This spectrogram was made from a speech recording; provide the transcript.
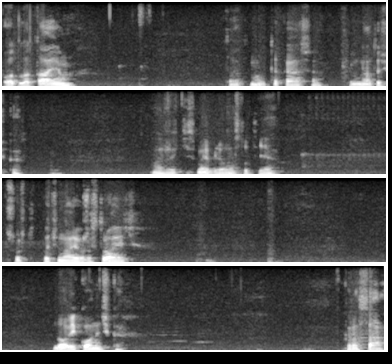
Подлатаємо. Так, ну така все кімнаточка. Може якісь меблі у нас тут є. Що ж тут починаю вже строїть? Два віконечка. Краса.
